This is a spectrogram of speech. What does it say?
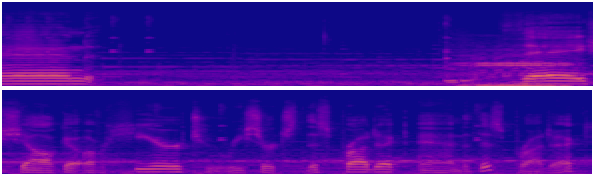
And they shall go over here to research this project and this project.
